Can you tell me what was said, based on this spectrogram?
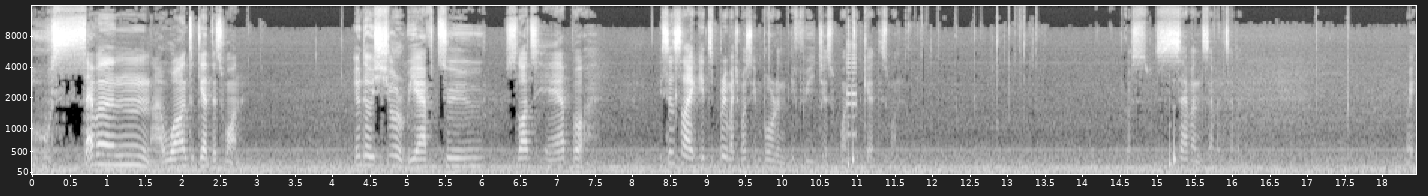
Oh, seven! I want to get this one. Even though sure we have two slots here, but it seems like it's pretty much most important if we just want to get this one. Because seven, seven, seven. Wait,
